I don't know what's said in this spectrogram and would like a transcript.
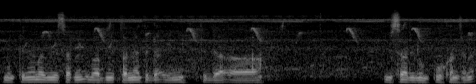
Mungkin babi babi hutannya tidak ini tidak uh, bisa dilumpuhkan sana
